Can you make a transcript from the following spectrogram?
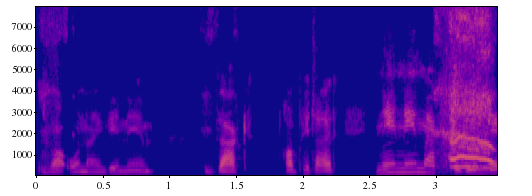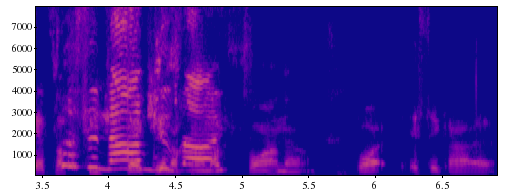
war unangenehm, sagt Frau Petereit, nee, nee, Max, wir geben dir jetzt noch Du hast den Feedback, Namen geh noch mal nach gesagt. vorne. Boah, ist egal.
